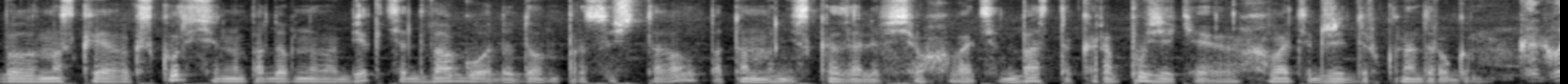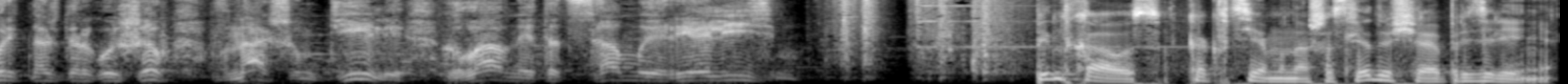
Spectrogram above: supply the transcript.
Был в Москве в экскурсии на подобном объекте. Два года дом просуществовал, потом они сказали, все, хватит, баста, карапузики, хватит жить друг на другом. Как говорит наш дорогой шеф, в нашем деле главное этот самый реализм. Пентхаус, как в тему наше следующее определение.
